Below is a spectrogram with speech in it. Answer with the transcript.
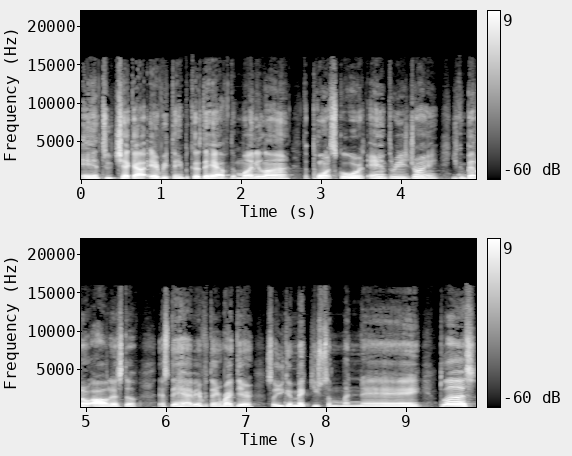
and to check out everything because they have the money line, the point scores, and threes drain. You can bet on all that stuff. That's they have everything right there, so you can make you some money. Plus,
